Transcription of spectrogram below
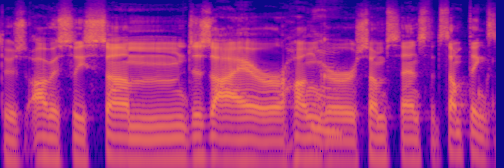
there's obviously some desire or hunger yeah. or some sense that something's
